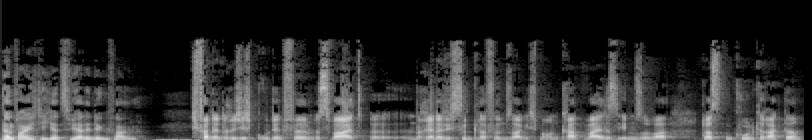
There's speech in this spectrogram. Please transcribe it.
Dann frage ich dich jetzt, wie hat er dir gefallen? Ich fand den richtig gut, den Film. Es war halt äh, ein relativ simpler Film, sage ich mal. Und gerade weil das eben so war, du hast einen coolen Charakter,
